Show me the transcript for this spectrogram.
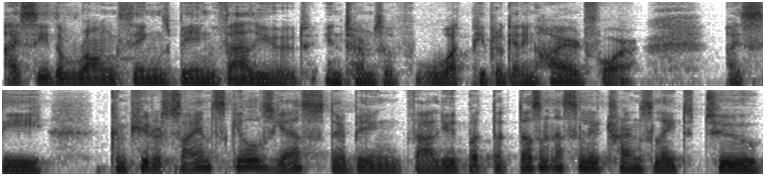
I see the wrong things being valued in terms of what people are getting hired for. I see computer science skills, yes, they're being valued, but that doesn't necessarily translate to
